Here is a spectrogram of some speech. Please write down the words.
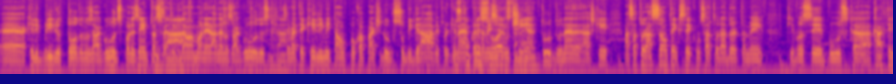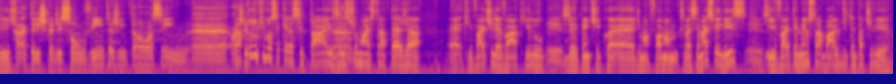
é, aquele brilho todo nos agudos, por exemplo, então você vai ter que Exato. dar uma maneirada nos agudos, Exato. você vai ter que limitar um pouco a parte do subgrave, porque Os na época também você não tinha também. tudo, né? Acho que a saturação tem que ser com saturador também, que você busca Característica. característica de som vintage, então assim, é, o tudo que- que você queira citar, existe uma estratégia é, que vai te levar aquilo, Isso. de repente, é, de uma forma que você vai ser mais feliz Isso. e vai ter menos trabalho de tentativa e erro.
